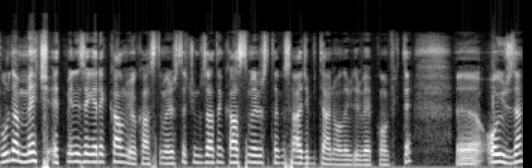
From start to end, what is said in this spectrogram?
Burada match etmenize gerek kalmıyor custom errors'ta. Çünkü zaten custom errors tagı sadece bir tane olabilir web config'te. Ee, o yüzden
